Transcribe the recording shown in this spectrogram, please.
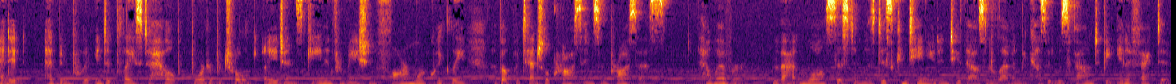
And it had been put into place to help Border Patrol agents gain information far more quickly about potential crossings and process. However, that wall system was discontinued in 2011 because it was found to be ineffective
